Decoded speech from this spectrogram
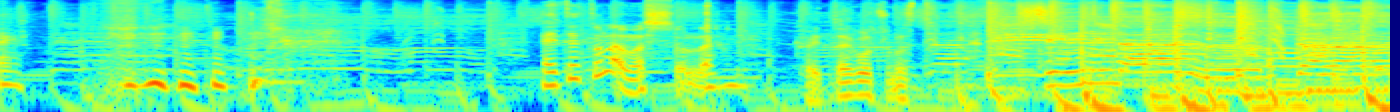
äge aitäh tulemast sulle! Aitäh kutsumast! sind allutada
